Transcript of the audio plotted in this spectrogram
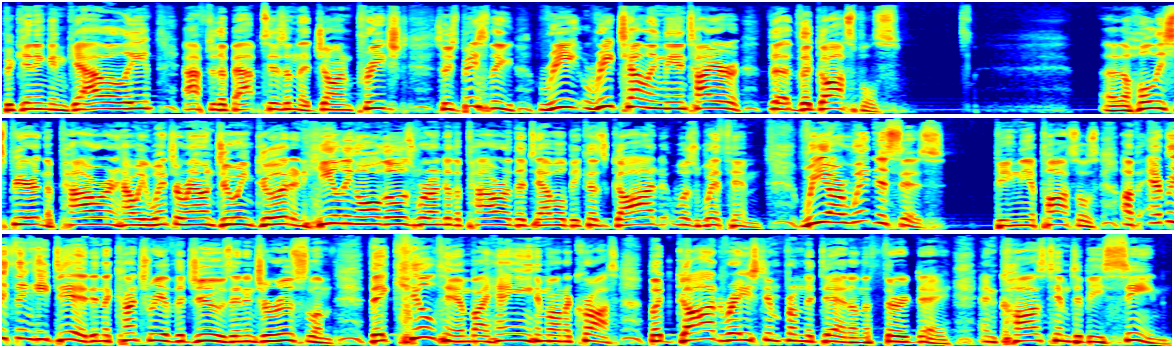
beginning in Galilee after the baptism that John preached. So he's basically re, retelling the entire the, the Gospels uh, the Holy Spirit and the power, and how he went around doing good and healing all those were under the power of the devil because God was with him. We are witnesses, being the apostles, of everything he did in the country of the Jews and in Jerusalem. They killed him by hanging him on a cross, but God raised him from the dead on the third day and caused him to be seen.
